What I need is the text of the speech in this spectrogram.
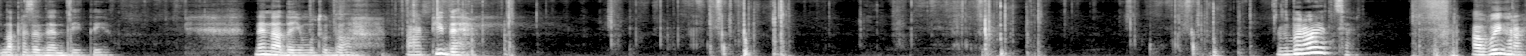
на президента йти. Не треба йому туди. А піде. Збирається, а вигра.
